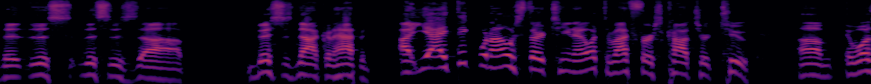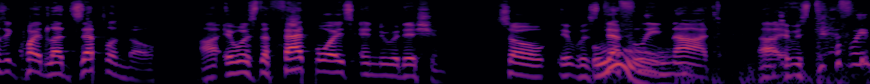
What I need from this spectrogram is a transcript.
Th- This this is uh, this is not going to happen." Uh, yeah, I think when I was 13, I went to my first concert too. Um, it wasn't quite Led Zeppelin though. Uh, it was the Fat Boys and New Edition. So it was definitely not. Uh, it was definitely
